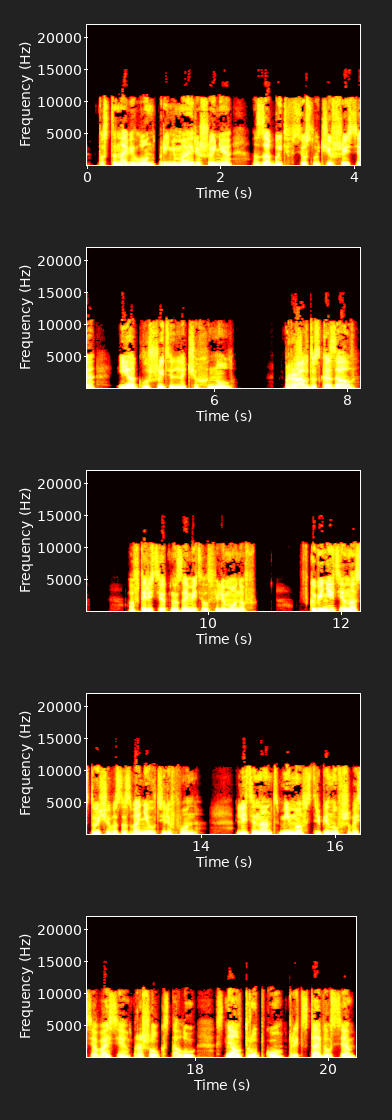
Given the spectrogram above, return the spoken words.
— постановил он, принимая решение забыть все случившееся и оглушительно чихнул. «Правду сказал», — авторитетно заметил Филимонов. В кабинете настойчиво зазвонил телефон. Лейтенант, мимо встрепенувшегося Васи, прошел к столу, снял трубку, представился,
